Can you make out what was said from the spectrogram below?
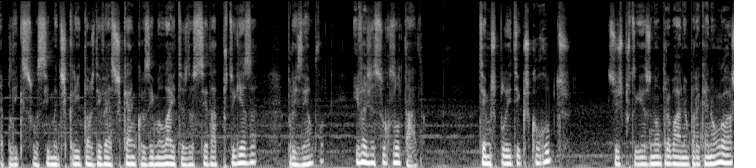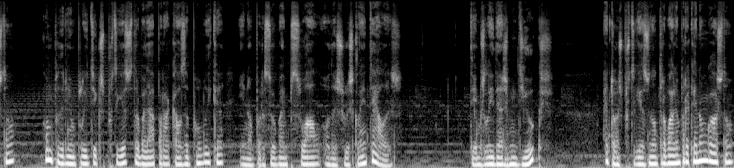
Aplique-se o acima descrito aos diversos cancros e maleitas da sociedade portuguesa, por exemplo, e veja-se o resultado. Temos políticos corruptos. Se os portugueses não trabalham para quem não gostam, como poderiam políticos portugueses trabalhar para a causa pública e não para o seu bem pessoal ou das suas clientelas? Temos líderes medíocres? Então os portugueses não trabalham para quem não gostam.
